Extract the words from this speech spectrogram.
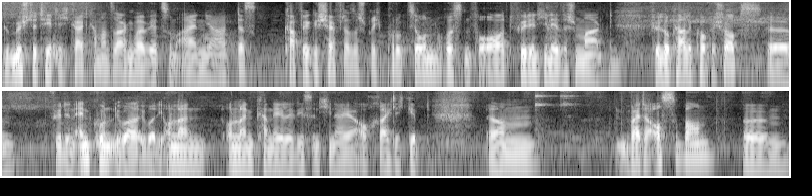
gemischte Tätigkeit, kann man sagen, weil wir zum einen ja das Kaffeegeschäft, also sprich Produktion, Rösten vor Ort für den chinesischen Markt, für lokale Coffeeshops, ähm, für den Endkunden über, über die Online-Kanäle, Online die es in China ja auch reichlich gibt, ähm, weiter auszubauen. Ähm,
